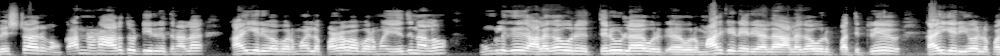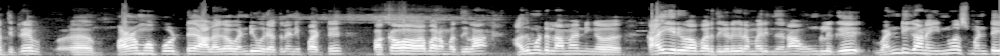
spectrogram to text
பெஸ்ட்டாக இருக்கும். காரணம் என்னன்னா அரைத்தொட்டி இருக்கிறதுனால காய்கறி வியாபாரமோ இல்லை பழ வியாபாரமோ எதுனாலும் உங்களுக்கு அழகாக ஒரு தெருவில் ஒரு ஒரு மார்க்கெட் ஏரியாவில் அழகாக ஒரு பத்து ட்ரே காய்கறியோ இல்லை பத்து ட்ரே பழமோ போட்டு அழகாக வண்டி ஒரு இடத்துல நிப்பாட்டு பக்காவாக வியாபாரம் பார்த்துக்கலாம். அது மட்டும் இல்லாமல் நீங்கள் காய்கறி வியாபாரத்துக்கு எடுக்கிற மாதிரி இருந்ததுன்னா உங்களுக்கு வண்டிக்கான இன்வெஸ்ட்மெண்ட்டு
